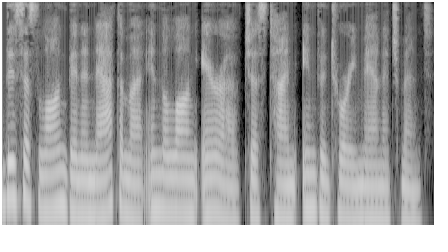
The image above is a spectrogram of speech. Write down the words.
This has long been anathema in the long era of just time inventory management.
